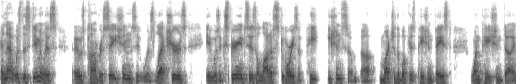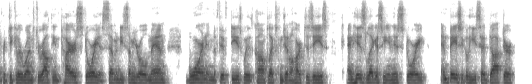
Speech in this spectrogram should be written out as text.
And that was the stimulus. It was conversations, it was lectures, it was experiences, a lot of stories of patients. Um, uh, much of the book is patient based. One patient uh, in particular runs throughout the entire story a 70 some year old man born in the 50s with complex congenital heart disease and his legacy and his story. And basically, he said, Doctor,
